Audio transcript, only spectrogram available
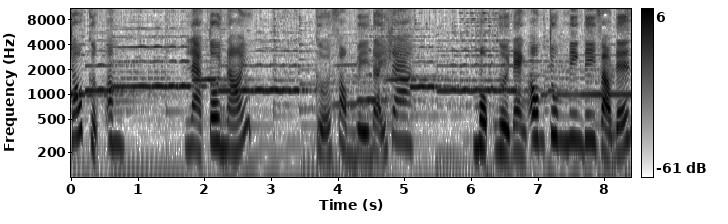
số cực âm. Là tôi nói. Cửa phòng bị đẩy ra. Một người đàn ông trung niên đi vào đến.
